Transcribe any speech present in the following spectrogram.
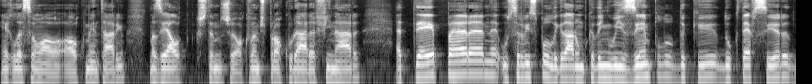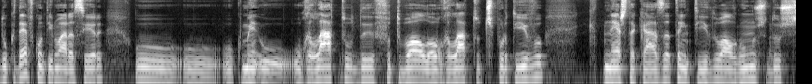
em relação ao, ao comentário, mas é algo que estamos, ou que vamos procurar afinar até para né, o serviço público dar um bocadinho o exemplo de que, do que deve ser, do que deve continuar a ser o, o, o, o relato de futebol ou o relato desportivo que nesta casa tem tido alguns dos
